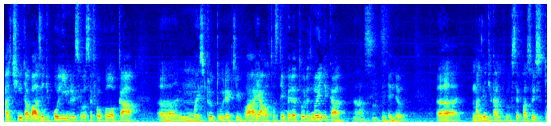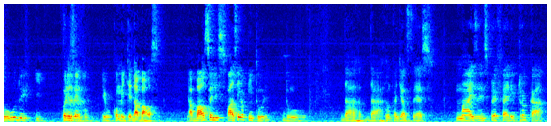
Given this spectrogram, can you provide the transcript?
a tinta base de polímero, se você for colocar uh, numa estrutura que vai a altas temperaturas, não é indicado. Ah, sim. sim. Entendeu? Uh, mas é indicado que você faça o estudo e, e, por exemplo, eu comentei da balsa a balsa eles fazem a pintura do, da, da rampa de acesso, mas eles preferem trocar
